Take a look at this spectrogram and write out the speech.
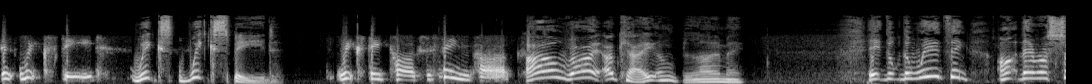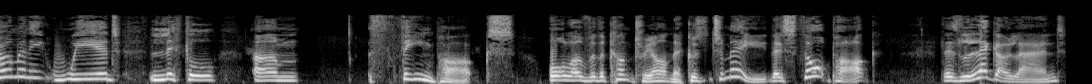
It's Wicksteed. Wix Wickspeed. Wicksteed Park's a theme park. Oh right, okay. Oh blimey. It, the, the weird thing, uh, there are so many weird little um, theme parks all over the country, aren't there? Because to me, there's Thorpe Park, there's Legoland,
